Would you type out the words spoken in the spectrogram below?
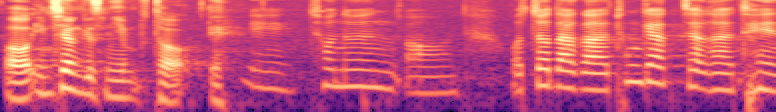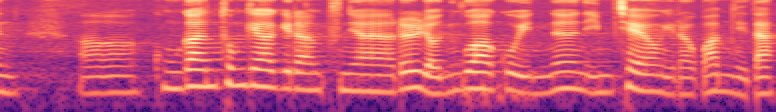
어, 임채영 교수님부터. 예. 네, 저는 어, 어쩌다가 통계학자가 된 어, 공간 통계학이란 분야를 연구하고 있는 임채영이라고 합니다.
